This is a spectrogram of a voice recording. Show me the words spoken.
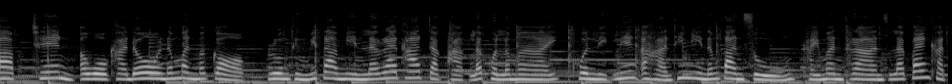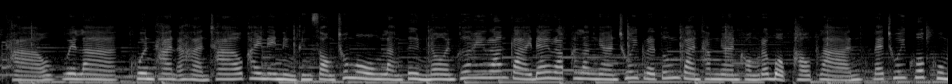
าพ เช่น อะโวคาโด น้ำมันมะกอก รวมถึงวิตามินและแร่ธาตุจากผักและผลไม้ ควรหลีกเลี่ยงอาหารที่มีน้ำตาลสูง ไขมันทรานส์และแป้งขัดขาว เวลา ควรทานอาหารเช้าภายใน 1-2 ชั่วโมงหลังตื่นนอนพื่อให้ร่างกายได้รับพลังงานช่วยกระตุ้นการทำงานของระบบเผาผลาญและช่วยควบคุม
